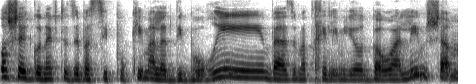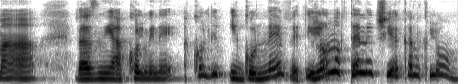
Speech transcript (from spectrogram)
או שאת גונבת את זה בסיפוקים על הדיבורים, ואז הם מתחילים להיות באוהלים שם, ואז נהיה כל מיני, הכל, היא גונבת, היא לא נותנת שיהיה כאן כלום.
